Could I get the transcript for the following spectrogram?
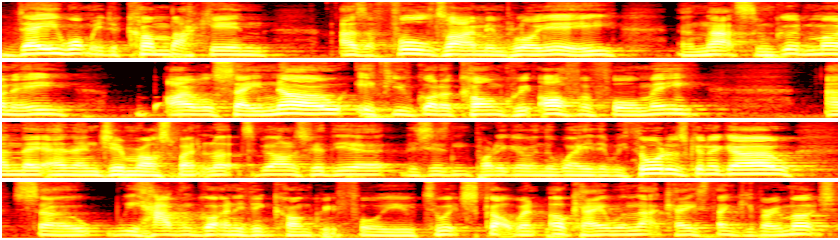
They want me to come back in as a full time employee, and that's some good money. I will say no if you've got a concrete offer for me." And they, and then Jim Ross went, look, to be honest with you, this isn't probably going the way that we thought it was going to go. So we haven't got anything concrete for you. To which Scott went, okay, well, in that case, thank you very much.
